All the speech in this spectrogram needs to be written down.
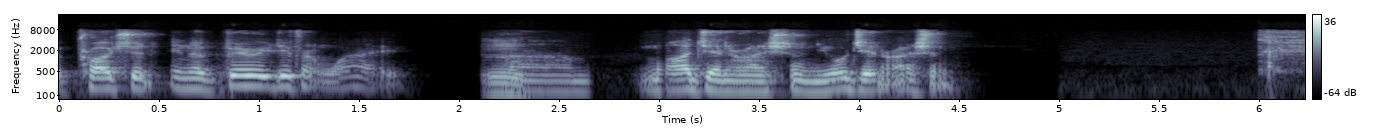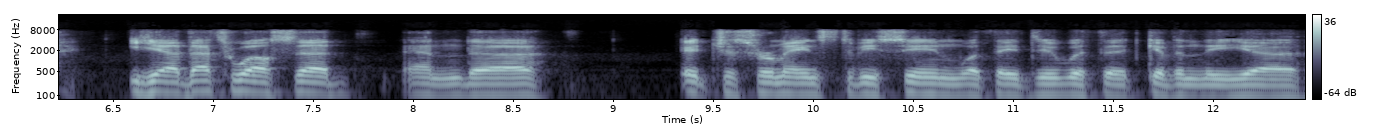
approach it in a very different way mm. um, my generation and your generation. Yeah, that's well said, and uh, it just remains to be seen what they do with it, given the uh,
